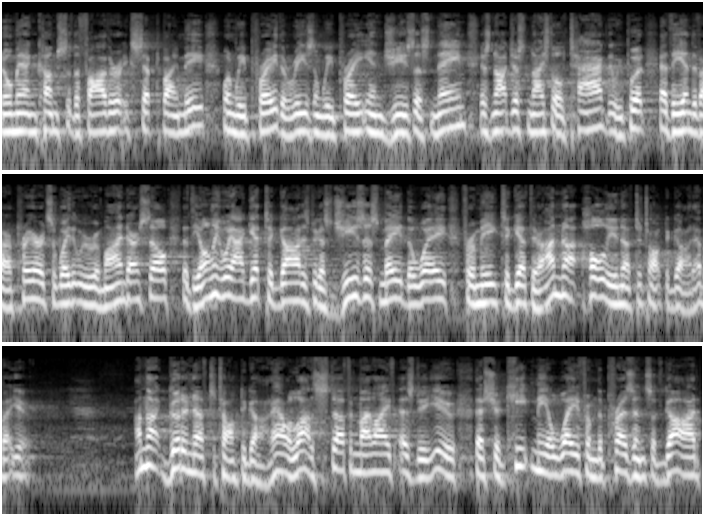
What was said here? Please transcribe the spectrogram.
No man comes to the Father except by me. When we pray, the reason we pray in Jesus' name is not just a nice little tag that we put at the end of our prayer. It's a way that we remind ourselves that the only way I get to God is because Jesus made the way for me to get there. I'm not holy enough to talk to God. How about you? I'm not good enough to talk to God. I have a lot of stuff in my life, as do you, that should keep me away from the presence of God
